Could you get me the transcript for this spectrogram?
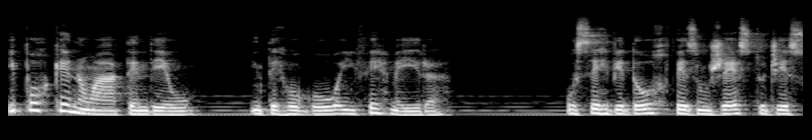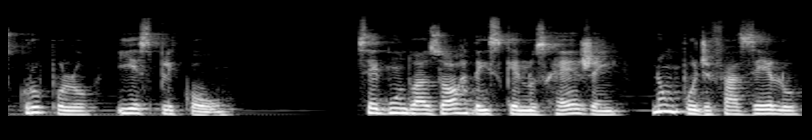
E por que não a atendeu? interrogou a enfermeira. O servidor fez um gesto de escrúpulo e explicou. Segundo as ordens que nos regem, não pude fazê-lo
